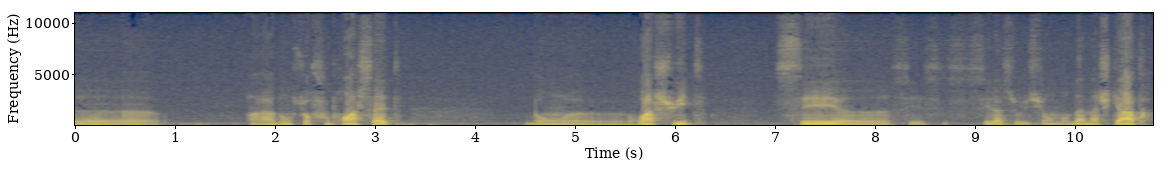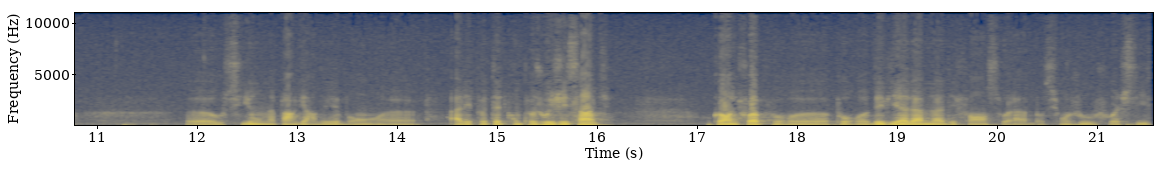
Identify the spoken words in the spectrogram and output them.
Voilà, donc sur fou prend H7. Bon, roi H8, c'est c'est la solution. Bon, dame H4. aussi, on n'a pas regardé. Bon, allez, peut-être qu'on peut jouer G5 encore une fois pour, euh, pour dévier à dame la défense. Voilà. si on joue fou H6,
